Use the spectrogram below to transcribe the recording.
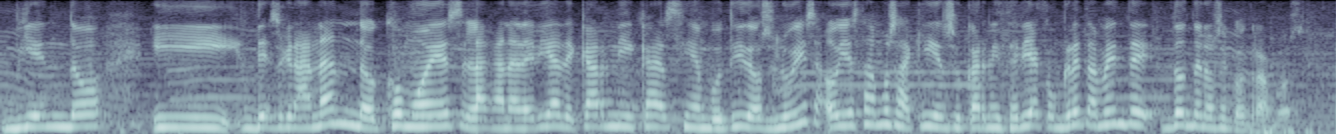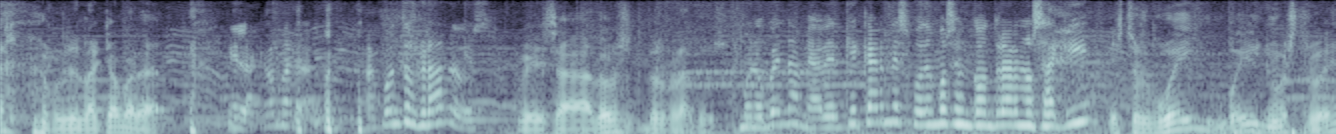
viendo y desgranando cómo es la ganadería de cárnicas y embutidos. Luis, hoy estamos aquí en su carnicería, concretamente, ¿dónde nos encontramos? Pues en la cámara, En la cámara. ¿A cuántos grados? pues a dos, dos grados. Bueno, cuéntame, a ver, ¿qué carnes podemos encontrarnos aquí? Esto es buey, buey nuestro, ¿eh?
